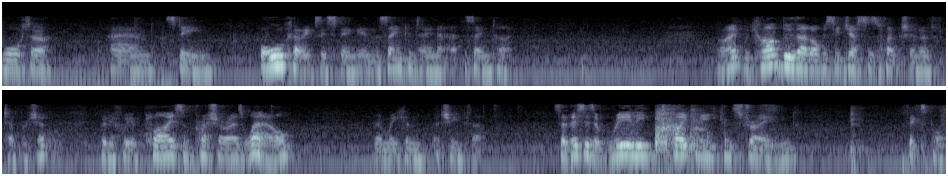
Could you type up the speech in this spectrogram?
water, and steam all coexisting in the same container at the same time. Alright, we can't do that obviously just as a function of temperature, but if we apply some pressure as well, then we can achieve that. So this is a really tightly constrained fixed point.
